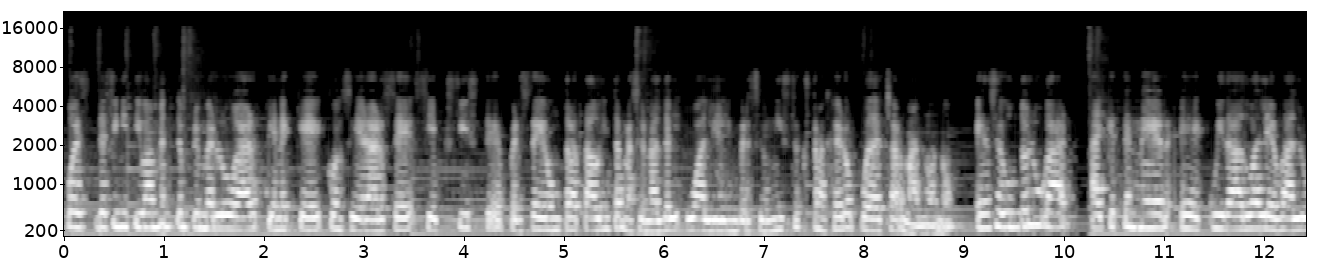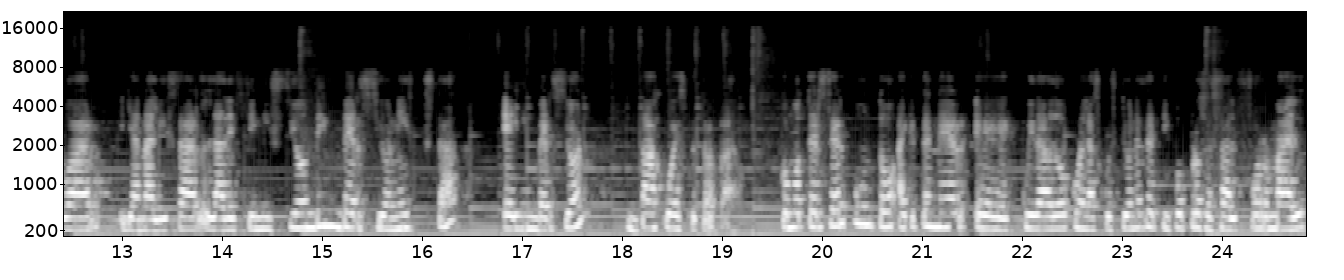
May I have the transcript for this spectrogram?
Pues definitivamente, en primer lugar, tiene que considerarse si existe per se un tratado internacional del cual el inversionista extranjero pueda echar mano, ¿no? En segundo lugar, hay que tener eh, cuidado al evaluar y analizar la definición de inversionista e inversión bajo este tratado. Como tercer punto, hay que tener eh, cuidado con las cuestiones de tipo procesal formal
